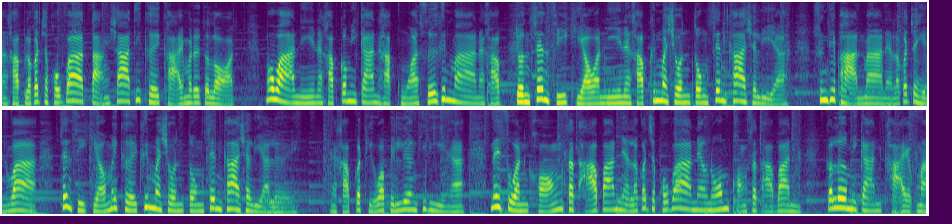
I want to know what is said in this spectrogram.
นะครับเราก็จะพบว่าต่างชาติที่เคยขายมาโดยตลอด เมื่อวานนี้นะครับก็มีการหักหัวซื้อขึ้นมานะครับจนเส้นสีเขียวอันนี้นะครับขึ้นมาชนตรงเส้นค่าเฉลี่ย ซึ่งที่ผ่านมาเนี่ยเราก็จะเห็นว่าเส้นสีเขียวไม่เคยขึ้นมาชนตรงเส้นค่าเฉลี่ยเลย นะครับก็ถือว่าเป็นเรื่องที่ดีนะในส่วนของสถาบันเนี่ยเราก็จะพบว่าแนวโน้มของสถาบันก็เริ่มมีการขายออกมา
